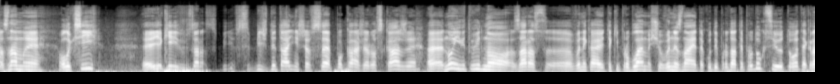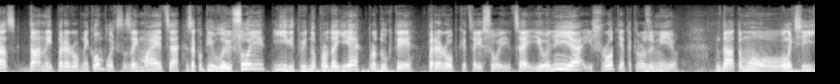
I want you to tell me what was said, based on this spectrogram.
Е, З нами Олексій, е, який зараз більш детальніше все покаже, розкаже. Е, Ну і відповідно зараз е, виникають такі проблеми, що ви не знаєте, куди продати продукцію. То от якраз даний переробний комплекс займається закупівлею сої і відповідно продає продукти переробки цієї сої. Це і олія, і шрот, я так розумію. Да, тому Олексій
